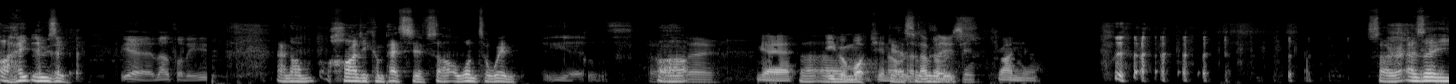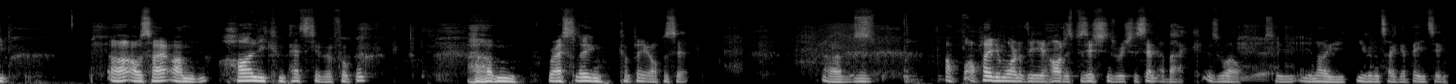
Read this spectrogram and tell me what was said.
I hate losing, yeah, that's what it is. and I'm highly competitive, so I want to win. Yeah. of course. Oh, Uh, no. yeah, But, even um, watching, I yeah, was so love losing. trying to. So as a, uh, I would say I'm highly competitive at football. Um, wrestling, complete opposite. Uh, just- I, I played in one of the hardest positions, which is centre back as well. Yeah. So you, you know you, you're going to take a beating.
